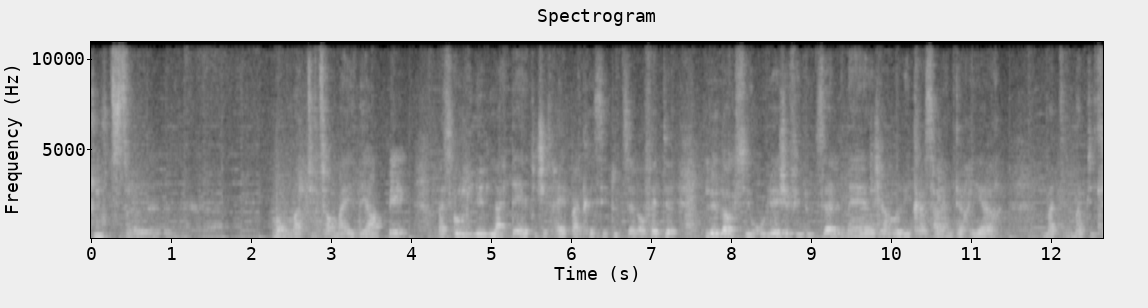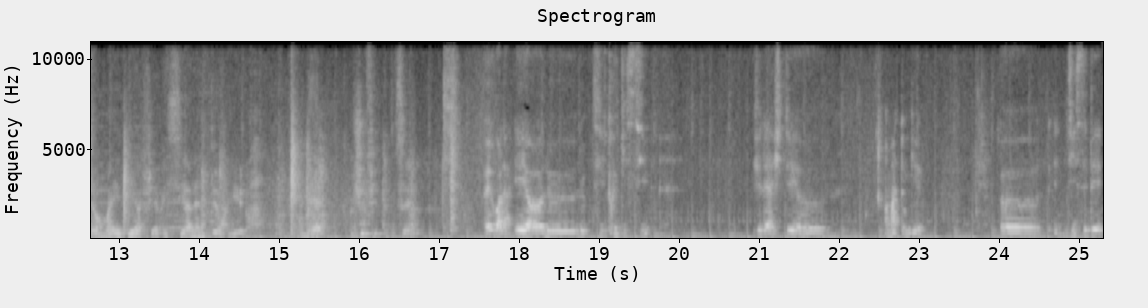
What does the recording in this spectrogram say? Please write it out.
toute seule. Bon, ma petite soeur m'a aidé un peu parce qu'au milieu de la tête, je ne savais pas tresser toute seule. En fait, euh, le lock s'est roulé, je fais toute seule, mais j'ai les tresses à l'intérieur. Ma, ma petite soeur m'a aidé à faire ici à l'intérieur. Mais je fais toute seule. Et voilà, et euh, le, le petit truc ici, je l'ai acheté euh, matongué. Euh, 10, c'était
